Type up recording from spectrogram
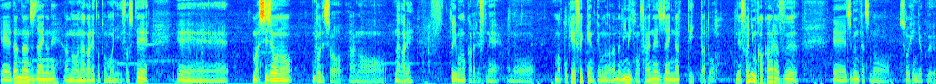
えー、だんだん時代のねあの流れとともにそして、えーまあ、市場のどうでしょう？あの流れ？というものからですねあの、まあ、固形石鹸というものがだんだん耳にもされない時代になっていったと。でそれにもかかわらず、えー、自分たちの商品力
